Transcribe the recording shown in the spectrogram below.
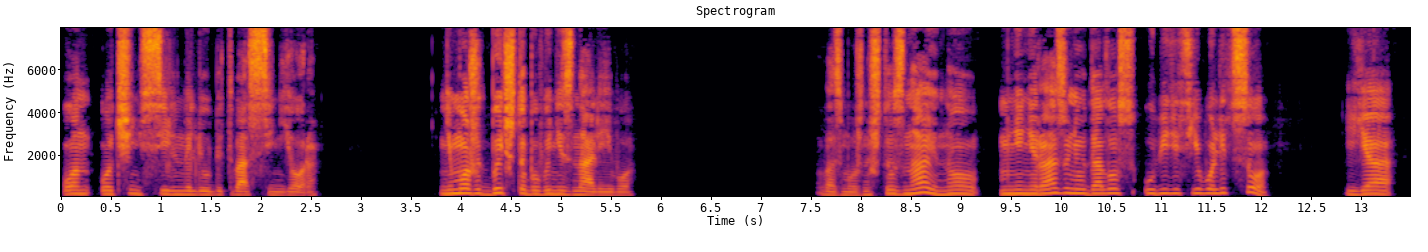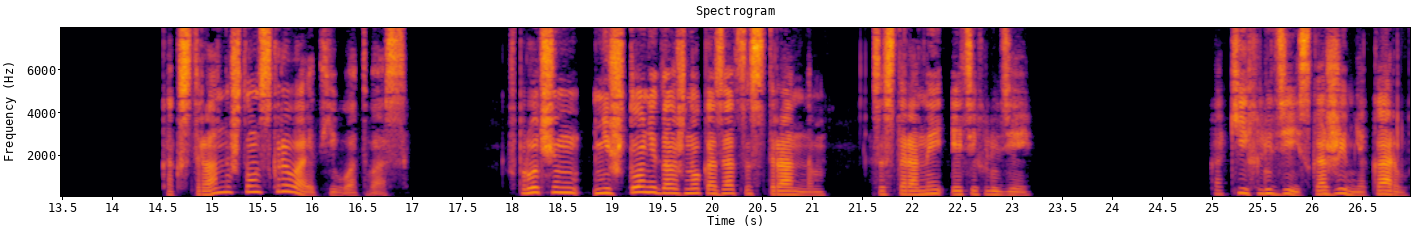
он очень сильно любит вас, сеньора. Не может быть, чтобы вы не знали его. Возможно, что знаю, но мне ни разу не удалось увидеть его лицо, и я... Как странно, что он скрывает его от вас. Впрочем, ничто не должно казаться странным со стороны этих людей. Каких людей, скажи мне, Карл?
